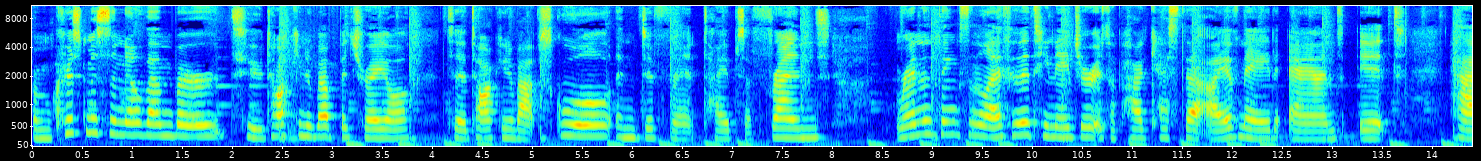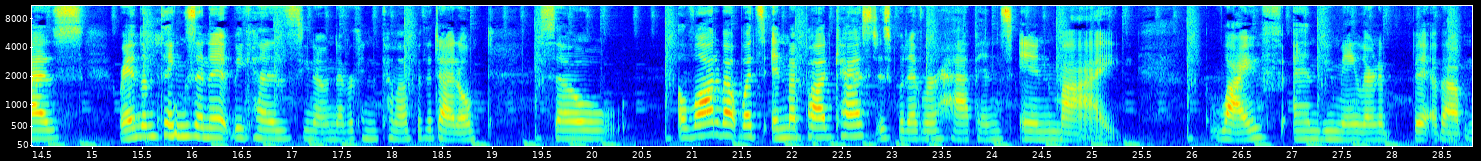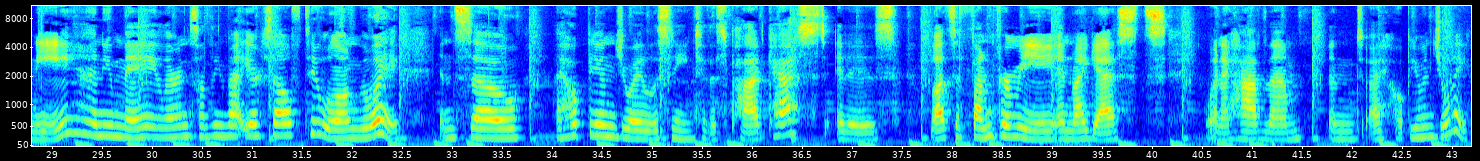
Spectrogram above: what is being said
from Christmas in November to talking about betrayal to talking about school and different types of friends. Random Things in the Life of a Teenager is a podcast that I have made and it has random things in it because, you know, never can come up with a title. So, a lot about what's in my podcast is whatever happens in my life, and you may learn a bit about me, and you may learn something about yourself too along the way. And so, I hope you enjoy listening to this podcast. It is lots of fun for me and my guests when I have them, and I hope you enjoy.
